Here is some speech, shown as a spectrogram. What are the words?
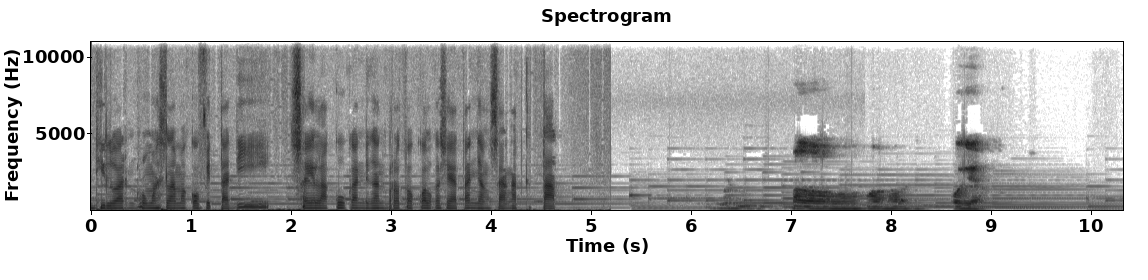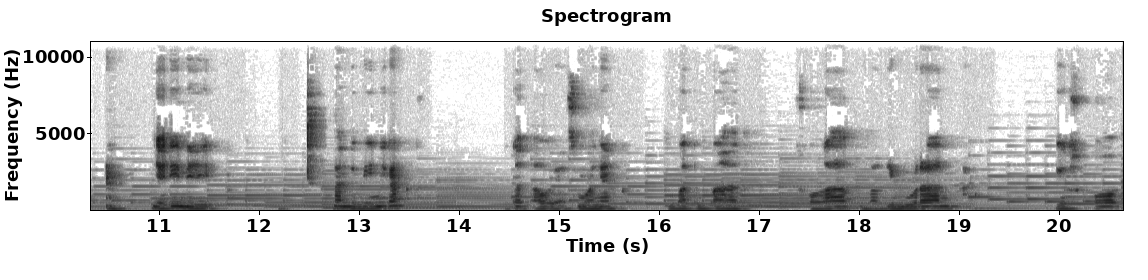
di luar rumah selama covid tadi saya lakukan dengan protokol kesehatan yang sangat ketat. Oh malah oh ya. Jadi di pandemi ini kan kita tahu ya semuanya tempat-tempat sekolah tempat hiburan bioskop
